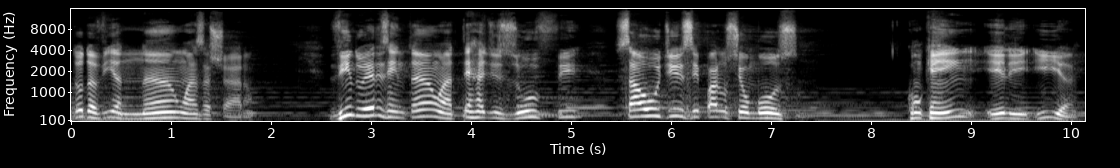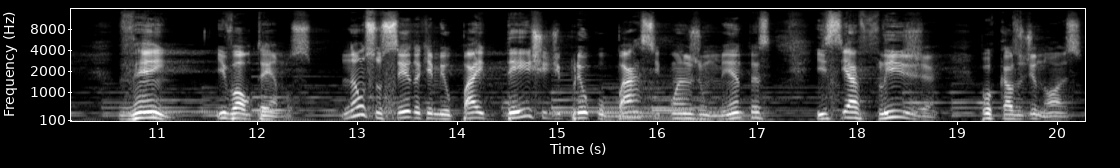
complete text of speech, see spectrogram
todavia não as acharam. Vindo eles então à terra de Zuf, Saul disse para o seu moço, com quem ele ia: Vem e voltemos. Não suceda que meu pai deixe de preocupar-se com as jumentas e se aflija por causa de nós.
